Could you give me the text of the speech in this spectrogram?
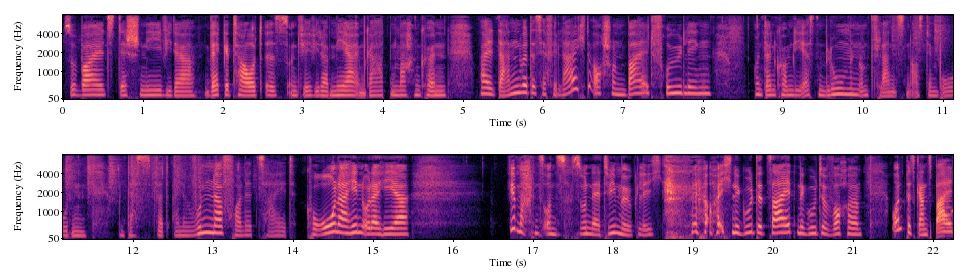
sobald der Schnee wieder weggetaut ist und wir wieder mehr im Garten machen können. Weil dann wird es ja vielleicht auch schon bald Frühling und dann kommen die ersten Blumen und Pflanzen aus dem Boden. Und das wird eine wundervolle Zeit. Corona hin oder her. Wir machen es uns so nett wie möglich. Euch eine gute Zeit, eine gute Woche und bis ganz bald.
